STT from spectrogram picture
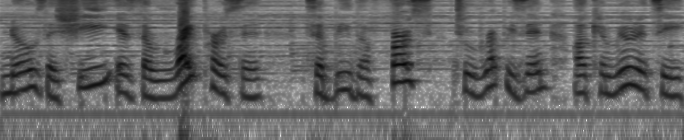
knows that she is the right person to be the first to represent a community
